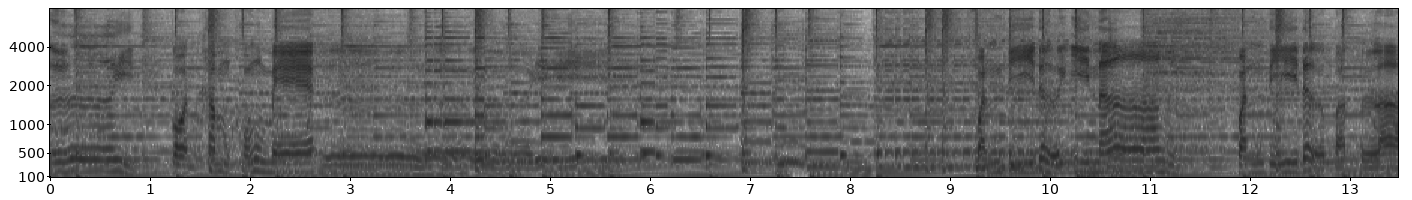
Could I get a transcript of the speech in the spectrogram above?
เอ้ย ก่อนคำของแม่เอ้ยฝันดีเด้ออีนางฝันดีเด้อบักลา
